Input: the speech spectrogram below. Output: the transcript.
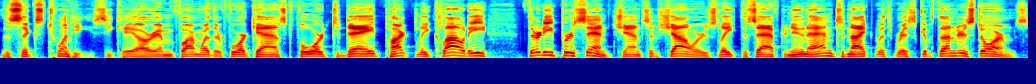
The 620 CKRM farm weather forecast for today partly cloudy, 30% chance of showers late this afternoon and tonight with risk of thunderstorms.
